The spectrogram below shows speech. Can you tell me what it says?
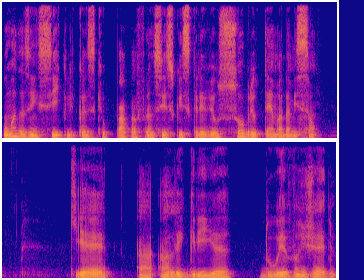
uma das encíclicas que o Papa Francisco escreveu sobre o tema da missão, que é a alegria do Evangelho.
